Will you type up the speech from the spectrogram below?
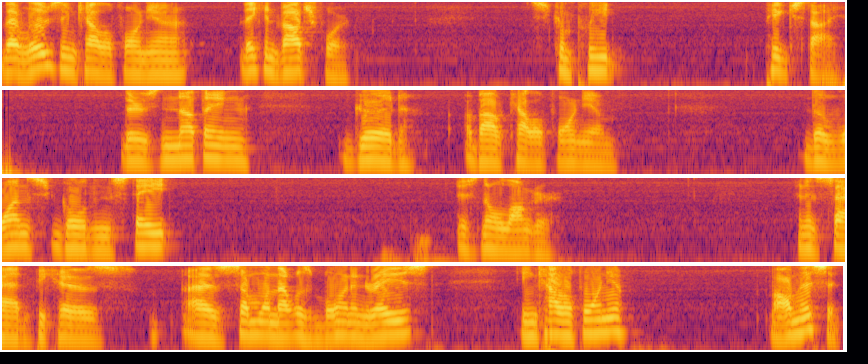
that lives in California, they can vouch for it. It's complete pigsty. There's nothing good about California. The once golden state is no longer. And it's sad because, as someone that was born and raised in California, I'll miss it.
